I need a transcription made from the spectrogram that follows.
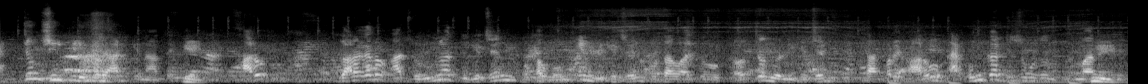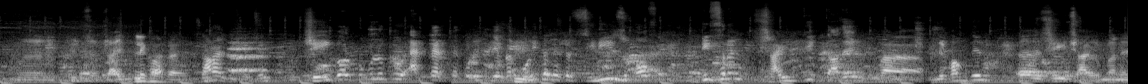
একজন শিল্পীর উপরে আটকে না থেকে আরও ধরা গেল আজ রবীন্দ্রনাথ লিখেছেন কোথাও বঙ্কিম লিখেছেন কোথাও হয়তো শরৎচন্দ্র লিখেছেন তারপরে আরও এখনকার যে সমস্ত মানে। তারা লিখেছেন সেই গল্পগুলোকেও একটা একটা করে যদি আমরা। করি তাহলে একটা সিরিজ অফ ডিফারেন্ট সাহিত্যিক তাদের লেখকদের সেই মানে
